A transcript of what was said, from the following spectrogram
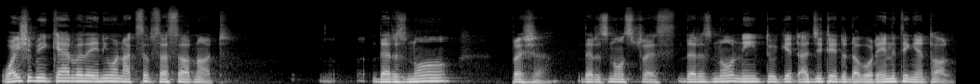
why should we care whether anyone accepts us or not? There is no pressure, there is no stress, there is no need to get agitated about anything at all.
